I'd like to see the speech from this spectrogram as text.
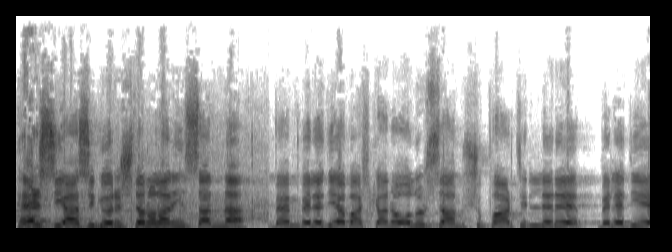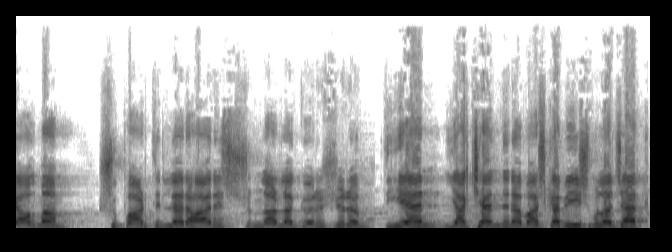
Her siyasi görüşten olan insanına. Ben belediye başkanı olursam şu partilileri belediyeye almam. Şu partililer hariç şunlarla görüşürüm diyen ya kendine başka bir iş bulacak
